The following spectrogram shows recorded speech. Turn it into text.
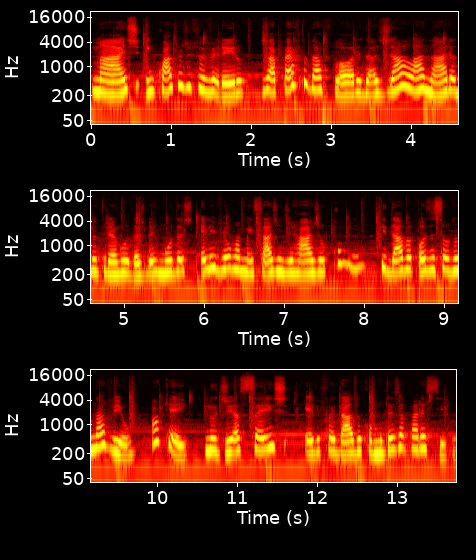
Mas, em 4 de fevereiro, já perto da Flórida, já lá na área do Triângulo das Bermudas, ele viu uma mensagem de rádio comum que dava a posição do navio. Ok, no dia 6, ele foi dado como desaparecido.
